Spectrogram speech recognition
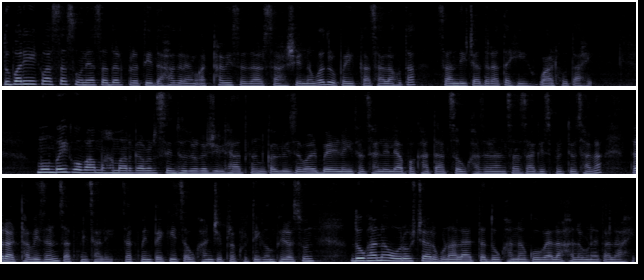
दुपारी एक वाजता सोन्याचा दर प्रति दहा ग्रॅम अठ्ठावीस हजार सहाशे नव्वद रुपये इतका झाला होता. चांदीच्या दरातही वाढ होत आहे. मुंबई गोवा महामार्गावर सिंधुदुर्ग जिल्ह्यात कणकवलीजवळ बेळणे इथं झालेल्या अपघातात चौघा जणांचा जागीच मृत्यू झाला तर अठ्ठावीस जण जखमी झाले. जखमींपैकी चौघांची प्रकृती गंभीर असून दोघांना ओरोसच्या रुग्णालयात तर दोघांना गोव्याला हलवण्यात आलं आहे.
